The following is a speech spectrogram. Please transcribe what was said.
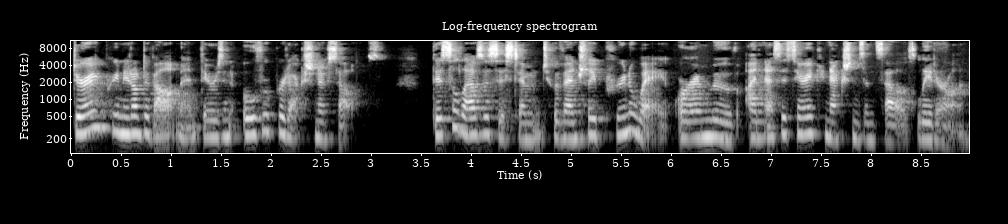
During prenatal development, there is an overproduction of cells. This allows the system to eventually prune away or remove unnecessary connections and cells later on.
